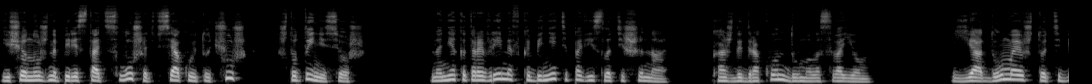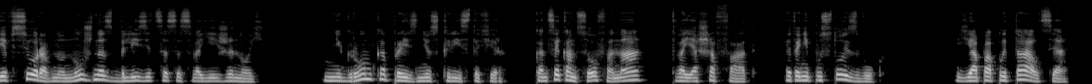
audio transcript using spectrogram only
Еще нужно перестать слушать всякую ту чушь, что ты несешь. На некоторое время в кабинете повисла тишина. Каждый дракон думал о своем. «Я думаю, что тебе все равно нужно сблизиться со своей женой», — негромко произнес Кристофер. «В конце концов, она твоя шафат. Это не пустой звук». «Я попытался.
